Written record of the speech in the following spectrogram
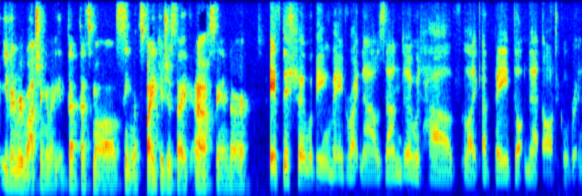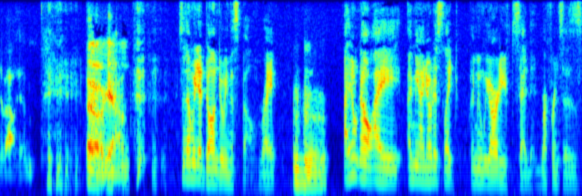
even rewatching like that that small scene with Spike, you're just like, oh, Xander. If this show were being made right now, Xander would have like a Babe.net article written about him. Oh yeah. So then we get Dawn doing the spell, right? hmm I don't know. I I mean, I noticed like I mean, we already said references.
